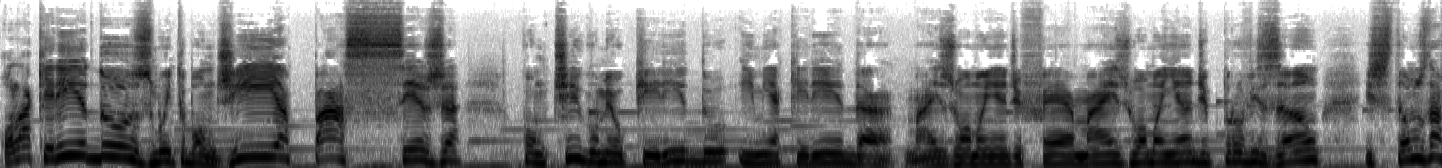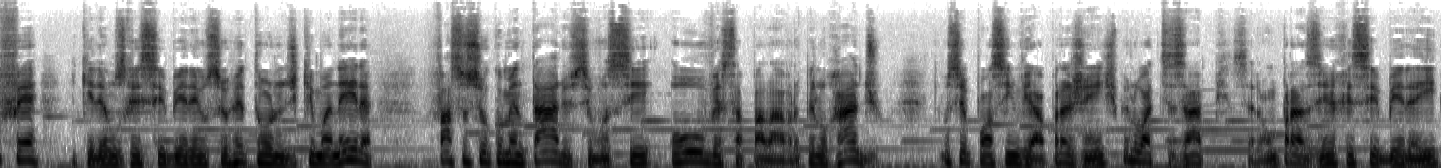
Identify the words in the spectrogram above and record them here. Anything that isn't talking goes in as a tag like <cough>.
Olá, queridos, muito bom dia, paz seja contigo, meu querido e minha querida. Mais uma manhã de fé, mais uma manhã de provisão. Estamos na fé e queremos receber o seu retorno. De que maneira? Faça o seu comentário se você ouve essa palavra pelo rádio, que você possa enviar para a gente pelo WhatsApp. Será um prazer receber aí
